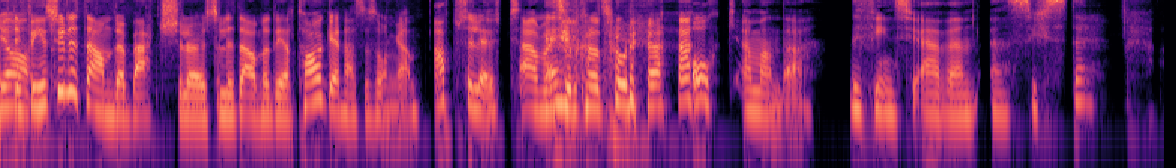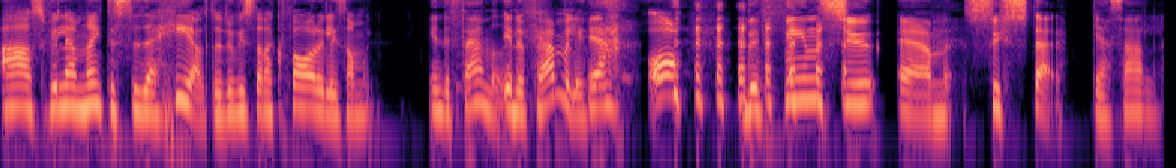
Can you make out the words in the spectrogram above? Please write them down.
Ja, Det finns ju lite andra bachelors och lite andra deltagare den här säsongen. absolut. Även om jag skulle kunna tro det. Och Amanda, det finns ju även en syster Ah, så vi lämnar inte Sia helt utan vi stannar kvar i, liksom, in the family. i the family. Ja. Åh, det finns ju en syster. Gasall.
